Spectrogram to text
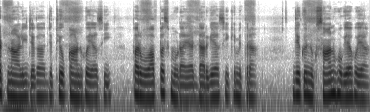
ਘਟਨਾ ਵਾਲੀ ਜਗ੍ਹਾ ਜਿੱਥੇ ਉਹ ਕਾਂਡ ਹੋਇਆ ਸੀ, ਪਰ ਵਾਪਸ ਮੁੜ ਆਇਆ, ਡਰ ਗਿਆ ਸੀ ਕਿ ਮਿੱਤਰਾ, ਜੇ ਕੋਈ ਨੁਕਸਾਨ ਹੋ ਗਿਆ ਹੋਇਆ,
